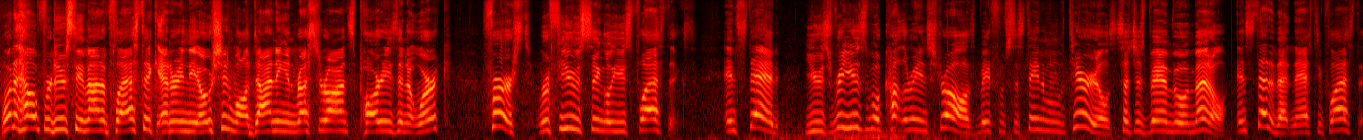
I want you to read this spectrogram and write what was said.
Want to help reduce the amount of plastic entering the ocean while dining in restaurants, parties, and at work? First, refuse single-use plastics. Instead, use reusable cutlery and straws made from sustainable materials such as bamboo and metal instead of that nasty plastic.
